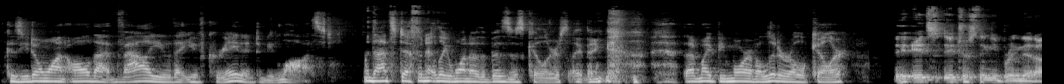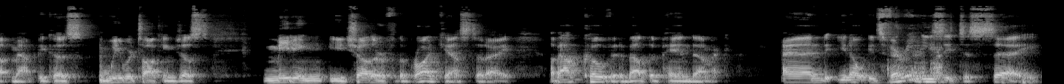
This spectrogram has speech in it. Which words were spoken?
Because you don't want all that value that you've created to be lost. That's definitely one of the business killers, I think. that might be more of a literal killer. It's interesting you bring that up, Matt, because we were talking just meeting each other for the broadcast today about COVID, about the pandemic. And, you know, it's very easy to say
